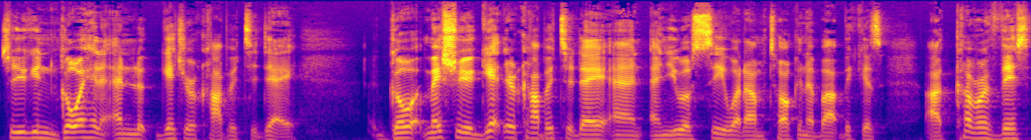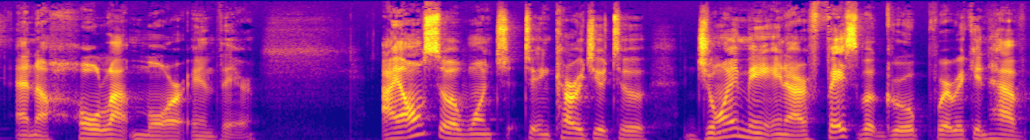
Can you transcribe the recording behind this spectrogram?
So you can go ahead and look, get your copy today. Go make sure you get your copy today and and you will see what i'm talking about because i cover this and a whole lot more in there. I also want to encourage you to join me in our facebook group where we can have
